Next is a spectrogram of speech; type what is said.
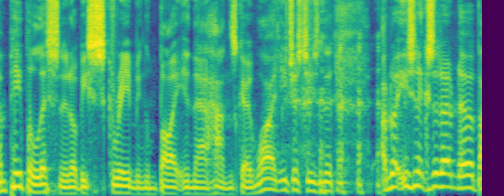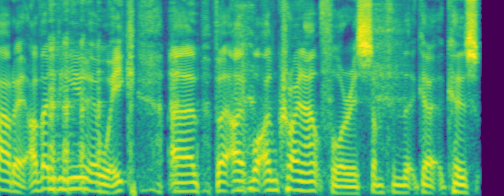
And people listening will be screaming and biting their hands, going, "Why aren't you just using it?" I'm not using it because I don't know about it. I've only been using it a week. Um, but I, what I'm crying out for is something that because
